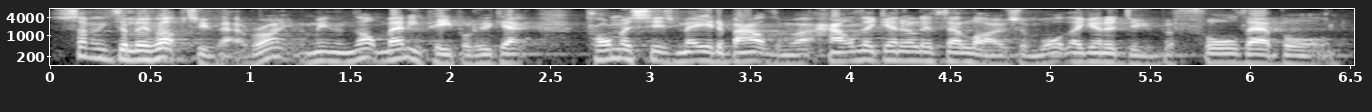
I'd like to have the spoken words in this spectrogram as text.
Something to live up to there, right? I mean, not many people who get promises made about them about how they're going to live their lives and what they're going to do before they're born.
